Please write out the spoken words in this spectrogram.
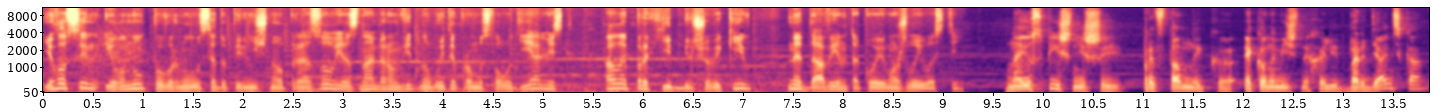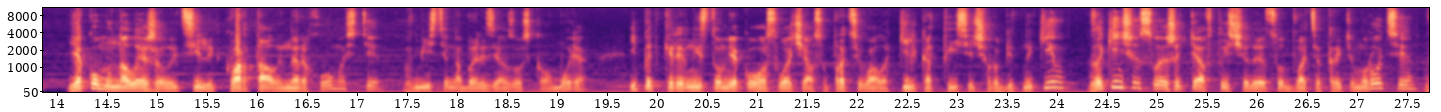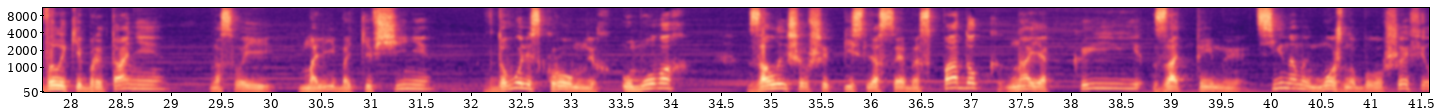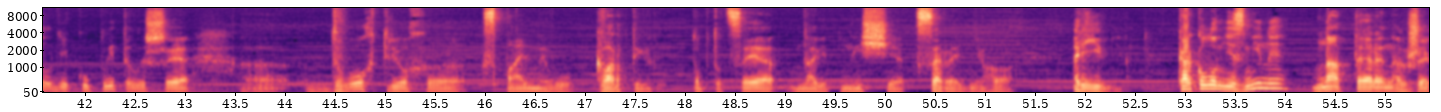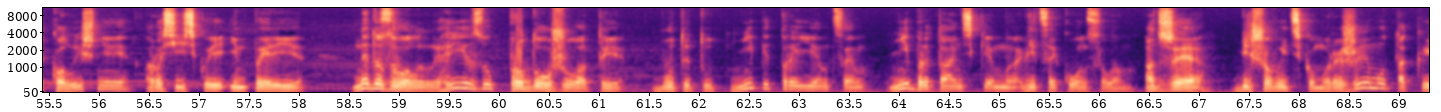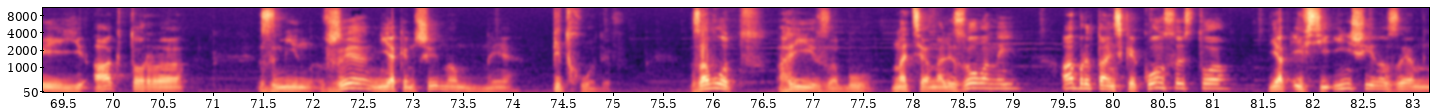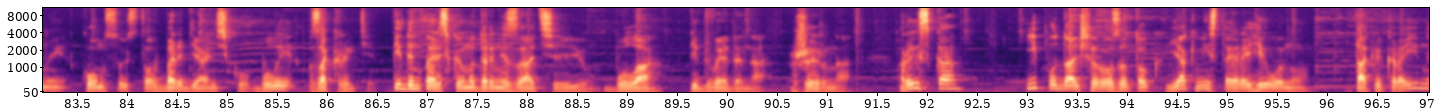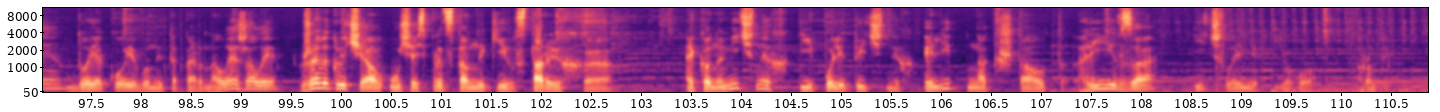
Його син і онук повернулися до північного Приазов'я з наміром відновити промислову діяльність, але прихід більшовиків не дав їм такої можливості. найуспішніший представник економічних еліт Бердянська, якому належали цілі квартали нерухомості в місті на березі Азовського моря, і під керівництвом якого свого часу працювало кілька тисяч робітників, закінчив своє життя в 1923 році в Великій Британії на своїй малій батьківщині в доволі скромних умовах, залишивши після себе спадок, на який за тими цінами можна було в Шеффілді купити лише е, двох-трьох е, спальневу квартиру. Тобто це навіть нижче середнього рівня. Карколомні зміни на теренах вже колишньої Російської імперії не дозволили Грізу продовжувати бути тут ні підприємцем, ні британським віцеконсулом, адже більшовицькому режиму такий актор змін вже ніяким чином не підходив. Завод Гріївза був націоналізований, а британське консульство, як і всі інші іноземні консульства в Бердянську, були закриті. Під імперською модернізацією була підведена жирна риска і подальший розвиток як міста і регіону, так і країни, до якої вони тепер належали, вже виключав участь представників старих е, економічних і політичних еліт на кшталт Гріївза і членів його родини.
